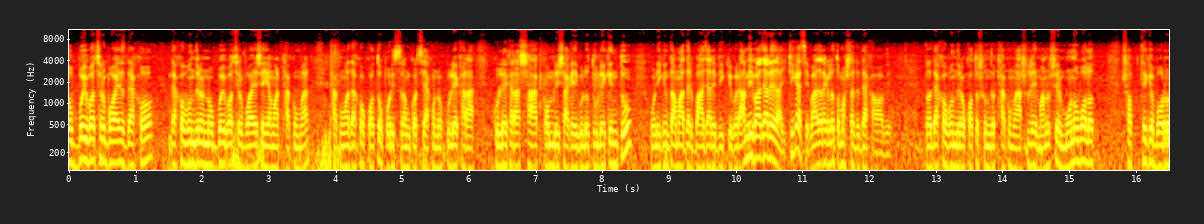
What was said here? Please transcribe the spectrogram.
নব্বই বছর বয়স দেখো। দেখো বন্ধুরা নব্বই বছর বয়স এই আমার ঠাকুমার। ঠাকুমা দেখো কত পরিশ্রম করছে এখনও কুলেখাড়া কুলেখাড়া শাক কমলি শাক এগুলো তুলে কিন্তু উনি কিন্তু আমাদের বাজারে বিক্রি করে আমি বাজারে যাই ঠিক আছে? বাজারে গেলে তোমার সাথে দেখা হবে। তো দেখো বন্ধুরা কত সুন্দর ঠাকুমা। আসলে মানুষের মনোবল সব থেকে বড়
